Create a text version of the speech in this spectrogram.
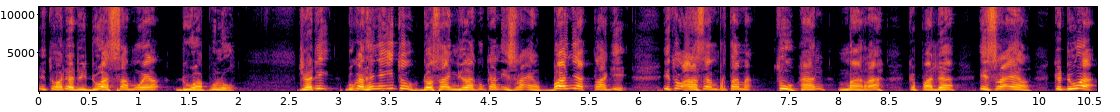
Itu ada di 2 Samuel 20. Jadi bukan hanya itu dosa yang dilakukan Israel. Banyak lagi. Itu alasan pertama. Tuhan marah kepada Israel. Kedua,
